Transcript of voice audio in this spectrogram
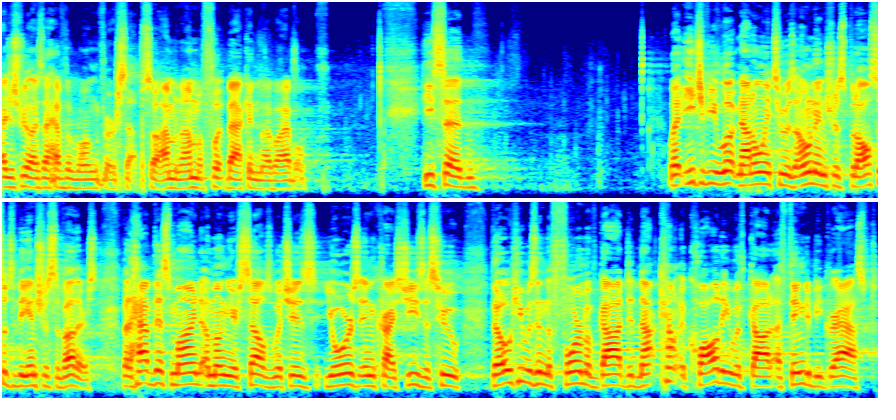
I just realized I have the wrong verse up, so I'm, going to flip back in my Bible. He said, Let each of you look not only to his own interests, but also to the interests of others. But have this mind among yourselves, which is yours in Christ Jesus, who, though he was in the form of God, did not count equality with God a thing to be grasped,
